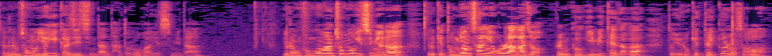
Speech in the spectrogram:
자, 그럼 종목 여기까지 진단하도록 하겠습니다. 여러분 궁금한 종목 있으면은 이렇게 동영상이 올라가죠. 그러면 거기 밑에다가 또 이렇게 댓글로서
